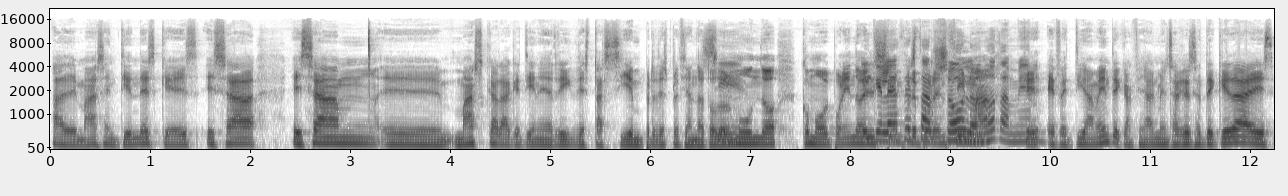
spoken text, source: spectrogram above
Además, entiendes que es esa, esa mm, eh, máscara que tiene Rick de estar siempre despreciando a todo Sí. el mundo, como poniendo Y él que le hace siempre estar por encima. solo, ¿no? También. Que efectivamente, que al final el mensaje que se te queda es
